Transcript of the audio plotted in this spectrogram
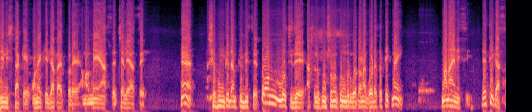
জিনিস থাকে, অনেকে যাতায়াত করে, আমার মেয়ে আছে, ছেলে আছে হ্যাঁ সে হুমকি দামকি দিচ্ছে। তখন বলছি যে, আসলে কোন সময় কোন দুর্ঘটনা ঘটে তো ঠিক নাই, মানায় নিছি। যে ঠিক আছে,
